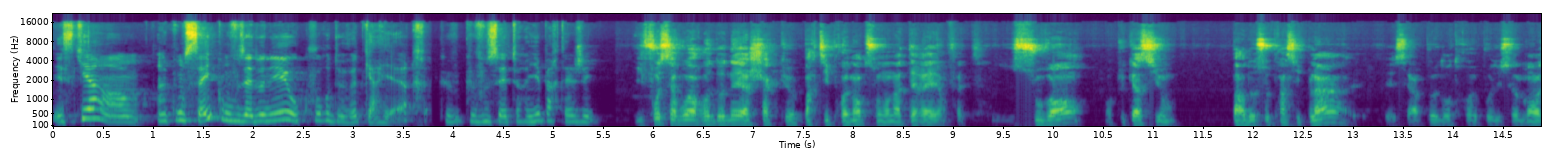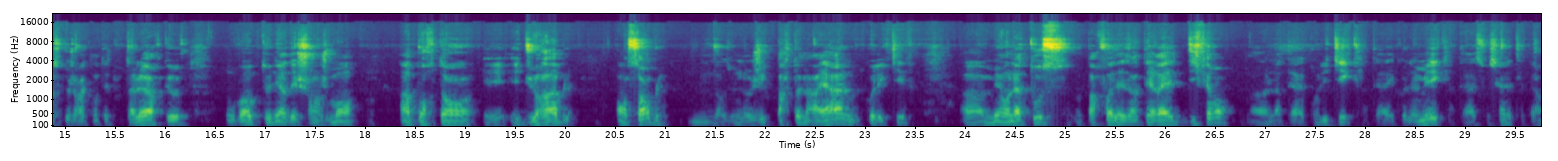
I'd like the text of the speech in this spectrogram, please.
Est-ce qu'il y a un, un conseil qu'on vous a donné au cours de votre carrière que, que vous souhaiteriez partager? Il faut savoir redonner à chaque partie prenante son intérêt, en fait. Souvent, en tout cas, si on part de ce principe-là, et c'est un peu notre positionnement et ce que je racontais tout à l'heure, que on va obtenir des changements importants et, durables ensemble, dans une logique partenariale ou collective. Euh, mais on a tous parfois des intérêts différents, euh, l'intérêt politique, l'intérêt économique, l'intérêt social, etc.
